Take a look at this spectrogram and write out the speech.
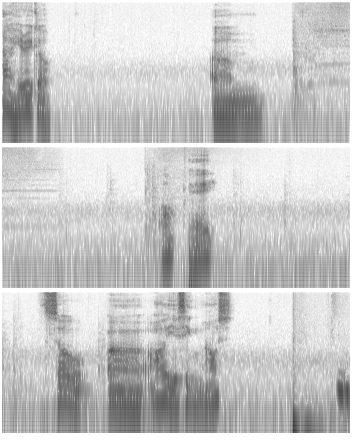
Ah, here we go. Um. Okay. So, uh, oh, using mouse. Hmm.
